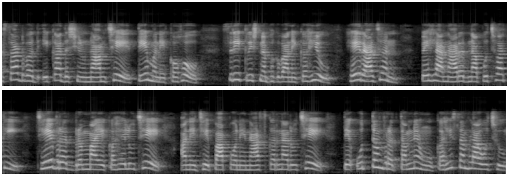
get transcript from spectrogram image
અષાઢ વદ એકાદશીનું નામ છે તે મને કહો. શ્રી કૃષ્ણ ભગવાને કહ્યું, હે રાજન, પહેલાં નારદના પૂછવાથી જે વ્રત બ્રહ્માએ કહેલું છે અને જે પાપોને નાશ કરનારું છે, તે ઉત્તમ વ્રત તમને હું કહી સંભળાવું છું.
